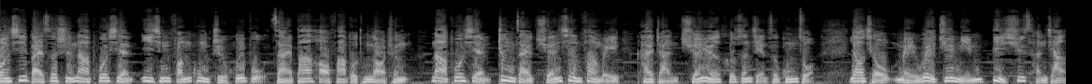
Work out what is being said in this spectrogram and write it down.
广西百色市那坡县疫情防控指挥部在八号发布通告称，那坡县正在全县范围开展全员核酸检测工作，要求每位居民必须参加。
